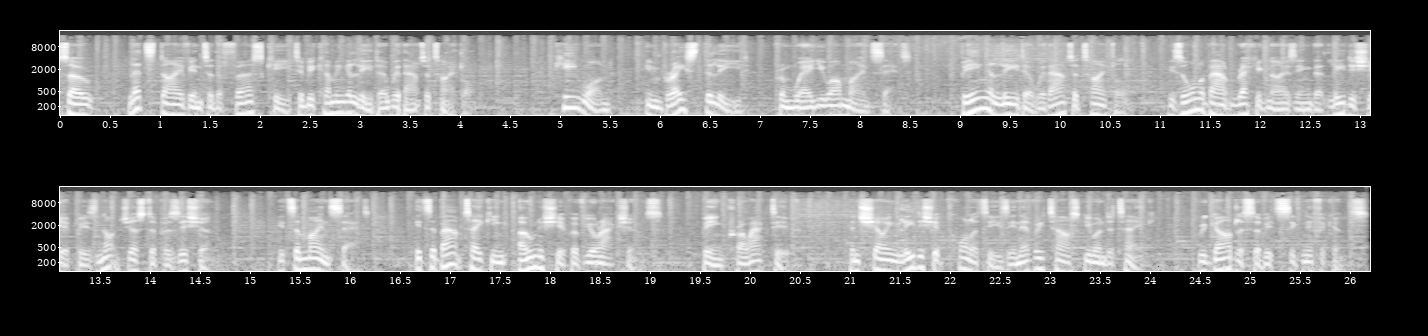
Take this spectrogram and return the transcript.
So, let's dive into the first key to becoming a leader without a title. Key 1. Embrace the lead from where you are mindset. Being a leader without a title is all about recognizing that leadership is not just a position, it's a mindset. It's about taking ownership of your actions, being proactive, and showing leadership qualities in every task you undertake, regardless of its significance.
